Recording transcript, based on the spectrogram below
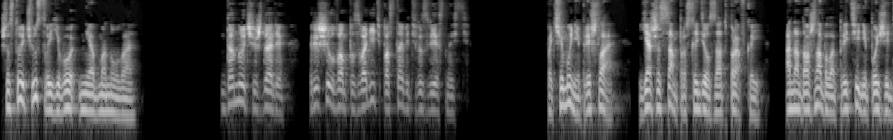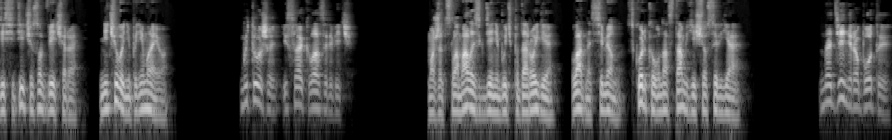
Шестое чувство его не обмануло. До ночи ждали. Решил вам позвонить, поставить в известность. Почему не пришла? Я же сам проследил за отправкой. Она должна была прийти не позже десяти часов вечера. Ничего не понимаю. Мы тоже, Исаак Лазаревич. Может, сломалась где-нибудь по дороге? Ладно, Семен, сколько у нас там еще сырья? На день работы.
